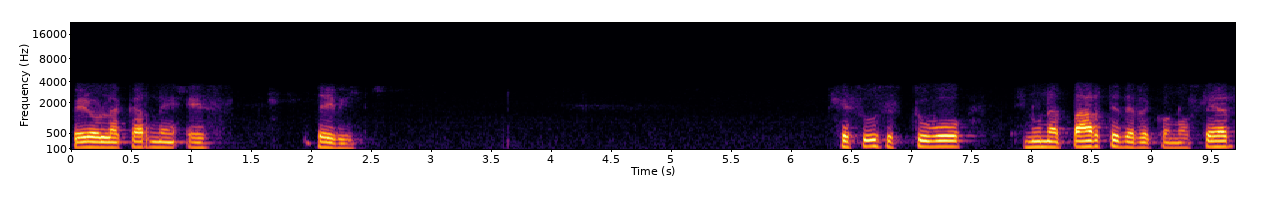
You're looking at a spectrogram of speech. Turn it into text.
pero la carne es débil. Jesús estuvo en una parte de reconocer,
